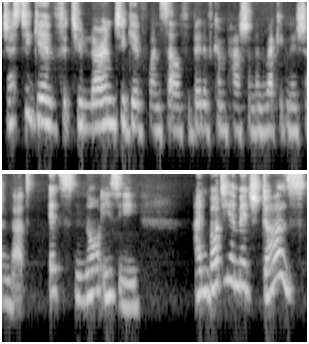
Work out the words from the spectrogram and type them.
just to give to learn to give oneself a bit of compassion and recognition that it's not easy. And body image does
